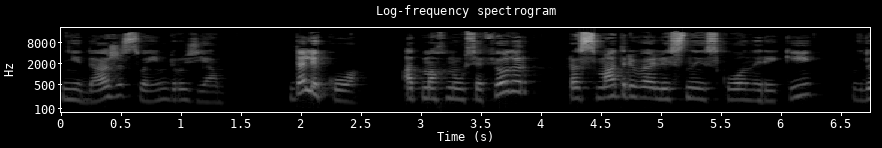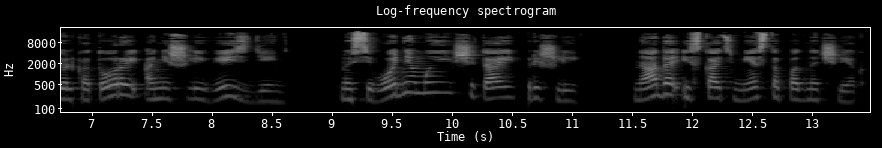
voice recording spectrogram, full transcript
ни даже своим друзьям. «Далеко», — отмахнулся Федор, рассматривая лесные склоны реки, вдоль которой они шли весь день. «Но сегодня мы, считай, пришли. Надо искать место под ночлег».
